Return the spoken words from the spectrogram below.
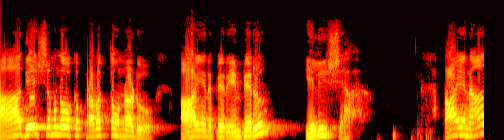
ఆ దేశంలో ఒక ప్రవక్త ఉన్నాడు. ఆయన పేరు ఏం పేరు? ఎలీషా. ఆయన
